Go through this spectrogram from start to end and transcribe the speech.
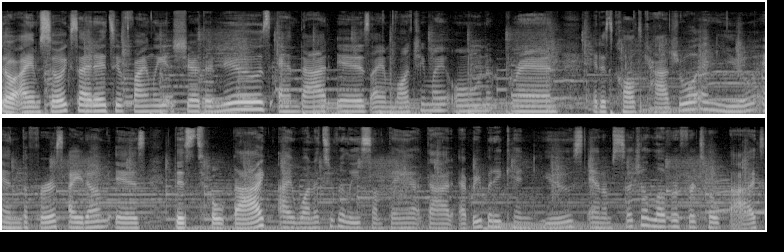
So I am so excited to finally share the news, and that is I am launching my own brand. It is called Casual and You, and the first item is this tote bag. I wanted to release something that everybody can use, and I'm such a lover for tote bags,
